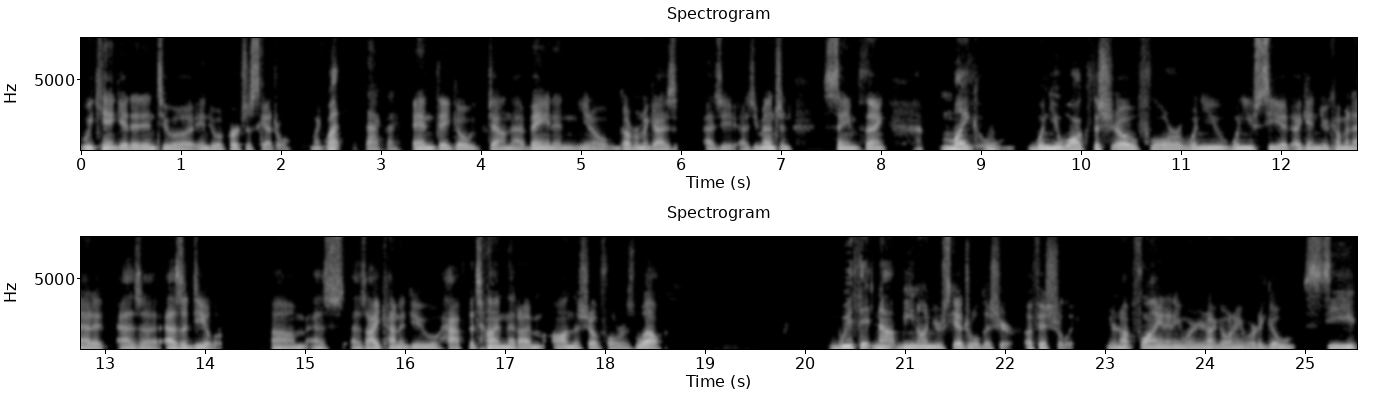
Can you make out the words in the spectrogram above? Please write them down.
We can't get it into a into a purchase schedule. I'm like what? Exactly. And they go down that vein and you know government guys as you as you mentioned same thing. Mike when you walk the show floor when you when you see it again you're coming at it as a as a dealer um, as as I kind of do half the time that I'm on the show floor as well. With it not being on your schedule this year officially, you're not flying anywhere, you're not going anywhere to go see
